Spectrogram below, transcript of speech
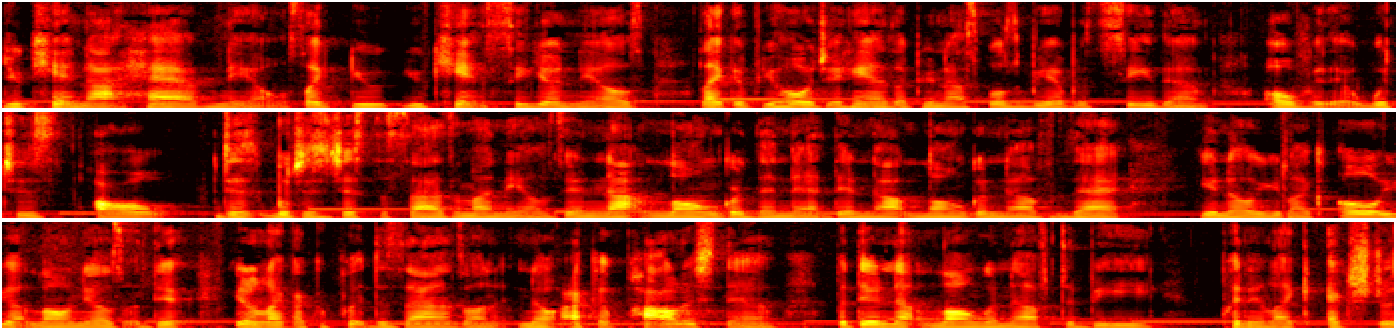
you cannot have nails. Like you, you can't see your nails. Like if you hold your hands up, you're not supposed to be able to see them over there, which is all just, which is just the size of my nails. They're not longer than that. They're not long enough that you know, you're like, oh, you got long nails. They're, you know, like I could put designs on it. No, I could polish them, but they're not long enough to be putting like extra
